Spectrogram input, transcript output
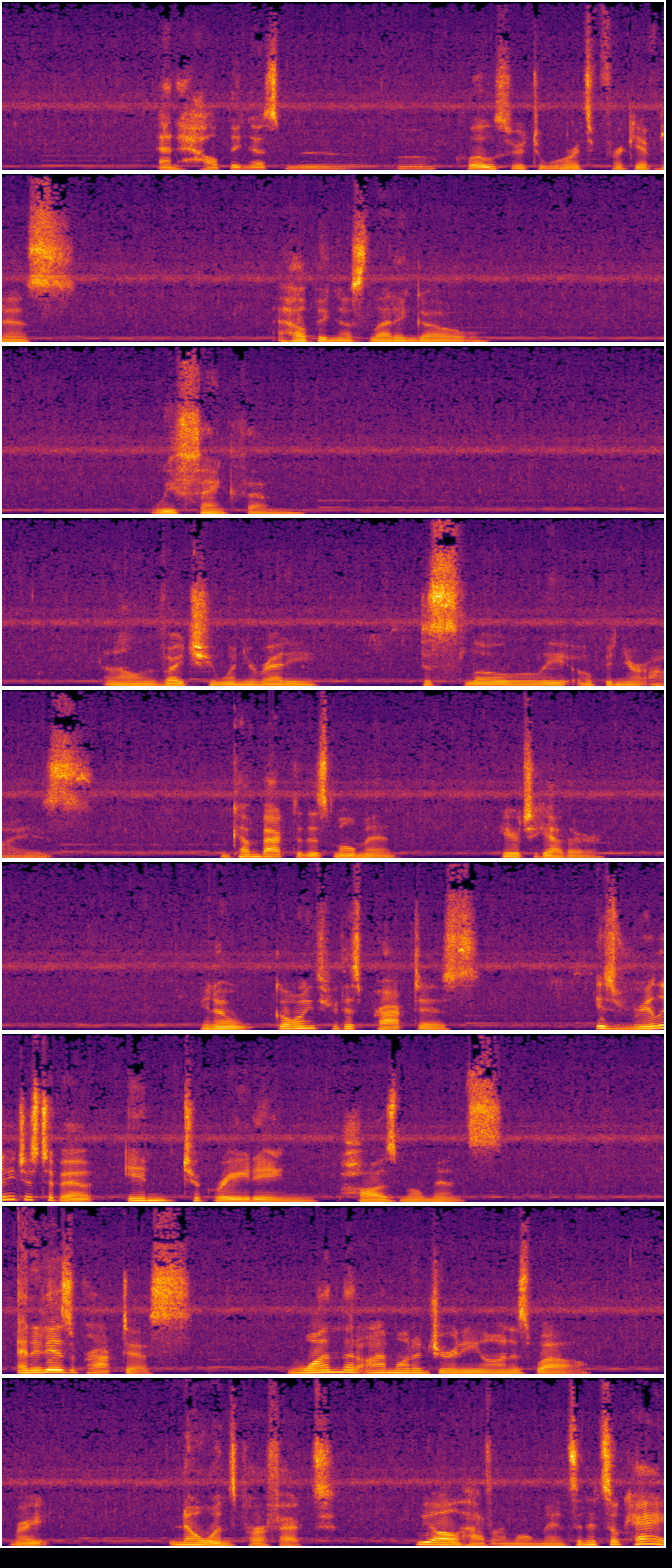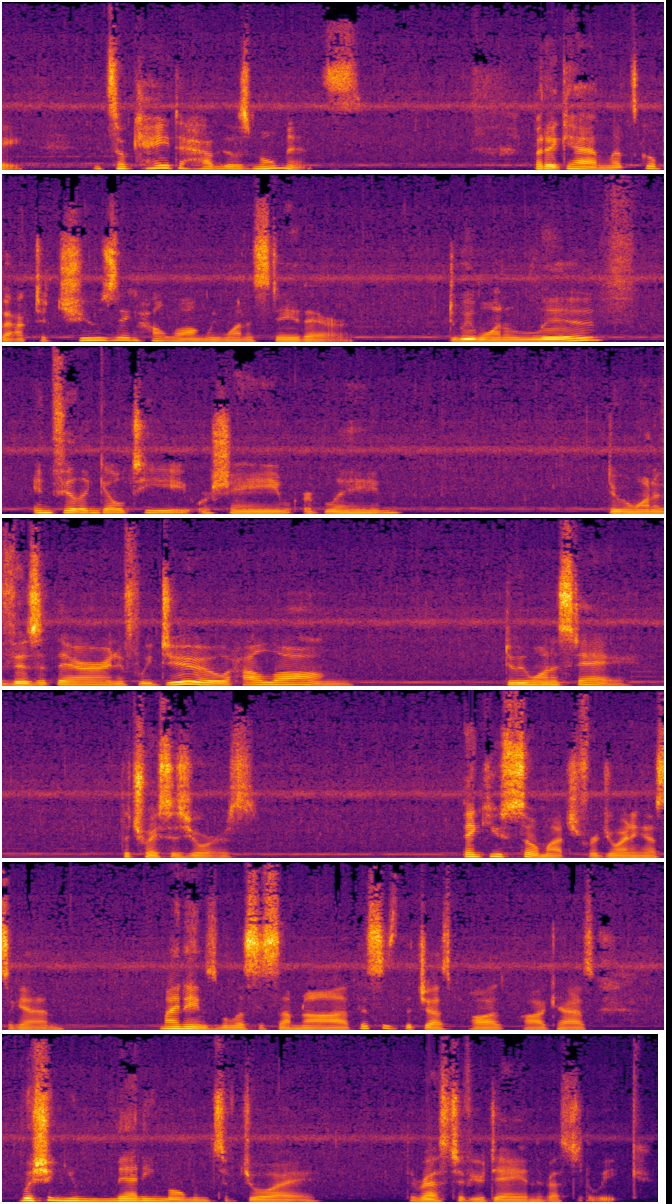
and helping us move closer towards forgiveness, helping us letting go. We thank them. And I'll invite you when you're ready to slowly open your eyes and come back to this moment here together. You know, going through this practice is really just about integrating pause moments. And it is a practice, one that I'm on a journey on as well, right? No one's perfect. We all have our moments, and it's okay. It's okay to have those moments. But again, let's go back to choosing how long we want to stay there. Do we want to live in feeling guilty or shame or blame? Do we want to visit there? And if we do, how long do we want to stay? The choice is yours. Thank you so much for joining us again. My name is Melissa Sumnauth. This is the Just Pause podcast, wishing you many moments of joy the rest of your day and the rest of the week.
